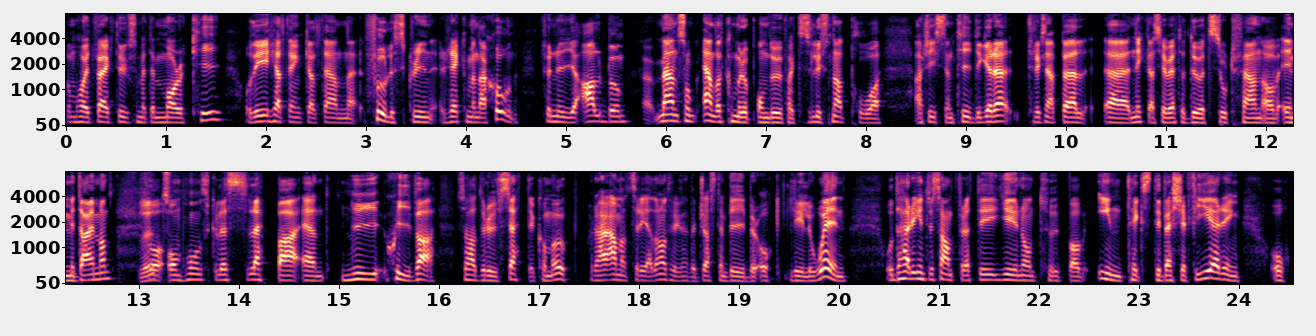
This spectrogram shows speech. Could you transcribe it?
De har ett verktyg som heter Marquee och det är helt enkelt en fullscreen-rekommendation för nya album, men som endast kommer upp om du faktiskt lyssnat på artisten tidigare. Till exempel eh, Niklas, jag vet att du är ett stort fan av Amy Diamond. Så om hon skulle släppa en ny skiva så hade du sett det komma upp. Och det här används redan av till exempel Justin Bieber och Lil Wayne. Och det här är intressant för att det ger någon typ av intäktsdiversifiering och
